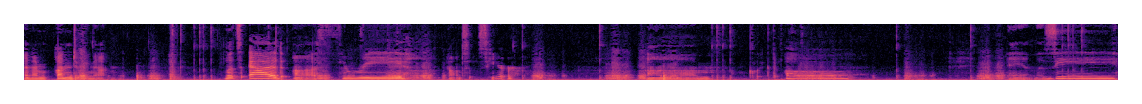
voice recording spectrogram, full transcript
and I'm undoing that. Let's add uh, three ounces here. Um, click the O and the Z.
